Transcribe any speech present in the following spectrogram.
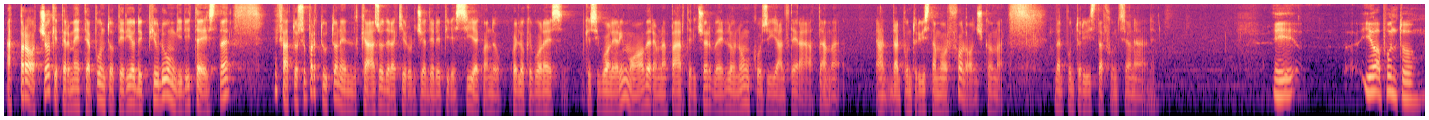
approccio, che permette appunto periodi più lunghi di test, è fatto soprattutto nel caso della chirurgia dell'epilessia, quando quello che, vuole, che si vuole rimuovere è una parte di cervello non così alterata, ma dal punto di vista morfologico, ma dal punto di vista funzionale. E io appunto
